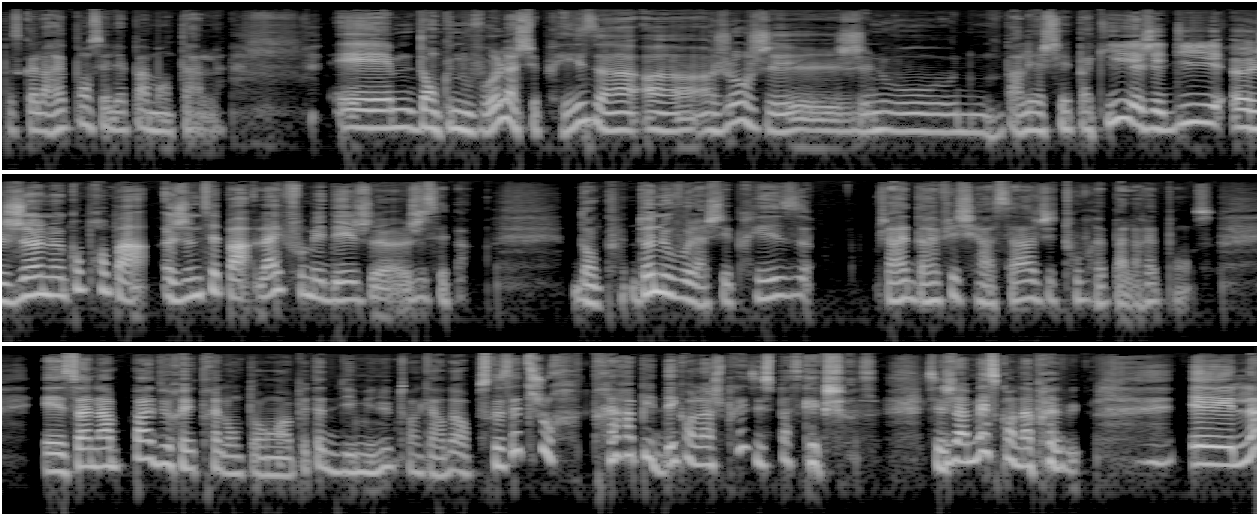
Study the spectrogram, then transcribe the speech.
parce que la réponse, elle n'est pas mentale. Et donc, nouveau, lâcher prise. Un, un jour, j'ai j'ai nouveau parlé à je sais pas qui et j'ai dit euh, Je ne comprends pas, je ne sais pas. Là, il faut m'aider, je ne sais pas. Donc, de nouveau, lâcher prise. J'arrête de réfléchir à ça, je ne trouverai pas la réponse. Et ça n'a pas duré très longtemps, hein, peut-être 10 minutes ou un quart d'heure, parce que c'est toujours très rapide. Dès qu'on lâche prise, il se passe quelque chose. C'est jamais ce qu'on a prévu. Et là,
